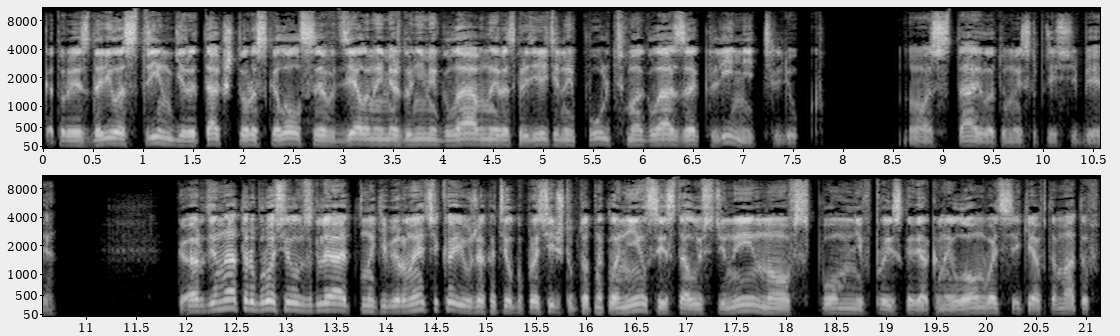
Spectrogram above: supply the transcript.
которая сдавила стрингеры так, что раскололся вделанный между ними главный распределительный пульт, могла заклинить люк. Но оставил эту мысль при себе. Координатор бросил взгляд на кибернетика и уже хотел попросить, чтобы тот наклонился и стал у стены, но, вспомнив про исковерканный лом в отсеке автоматов,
